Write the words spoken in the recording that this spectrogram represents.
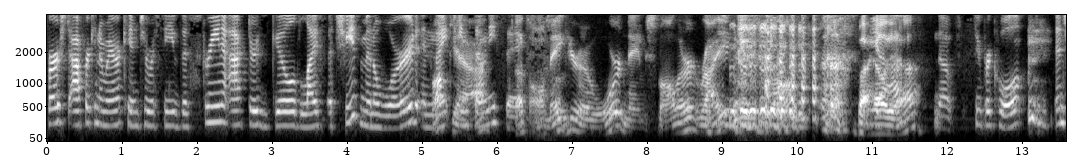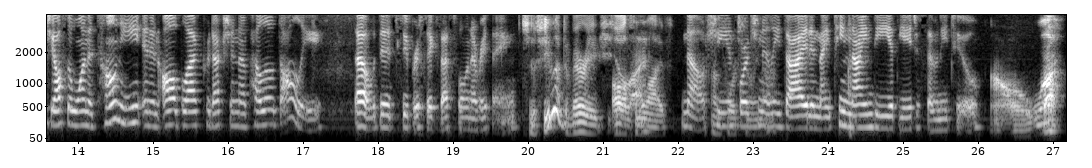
first African American to receive the Screen Actors Guild Life Achievement Award in Fuck yeah. 1976. That's awesome. Make your award name smaller, right? But hell Yeah. yeah. No, super cool. and she also won a Tony in an all-black production of Hello Dolly. That did super successful and everything. So she lived a very She's awesome alive? life. No, she Unfortunately unfortunately died in 1990 at the age of 72. oh, what?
